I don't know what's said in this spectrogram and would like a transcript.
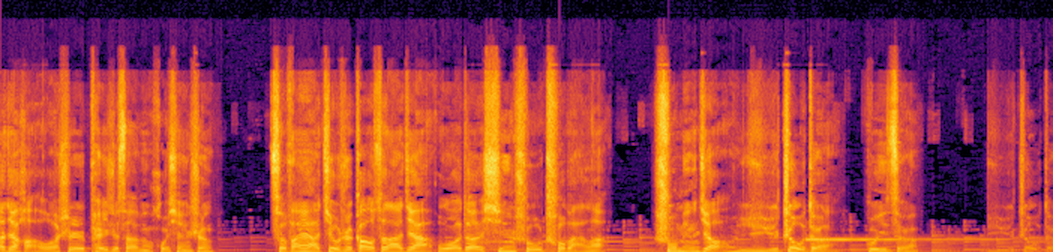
大家好，我是培智 seven 胡先生。此番呀，就是告诉大家我的新书出版了，书名叫《宇宙的规则》。宇宙的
